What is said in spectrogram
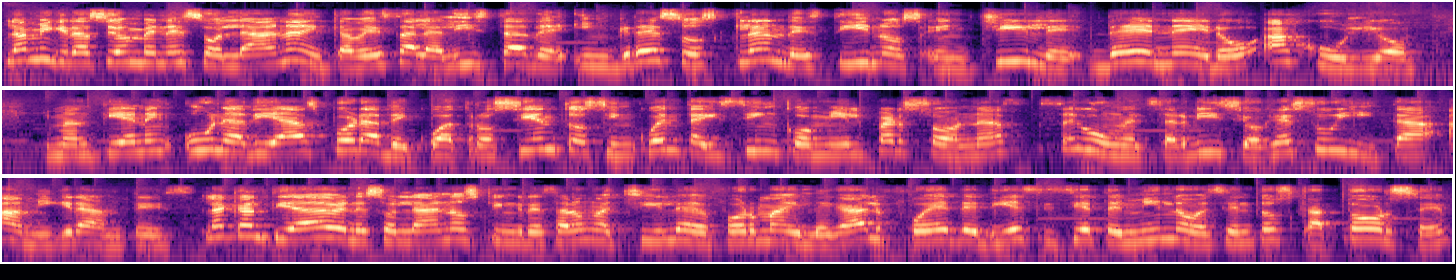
La migración venezolana encabeza la lista de ingresos clandestinos en Chile de enero a julio y mantienen una diáspora de 455 mil personas, según el Servicio Jesuita a Migrantes. La cantidad de venezolanos que ingresaron a Chile de forma ilegal fue de 17.914,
